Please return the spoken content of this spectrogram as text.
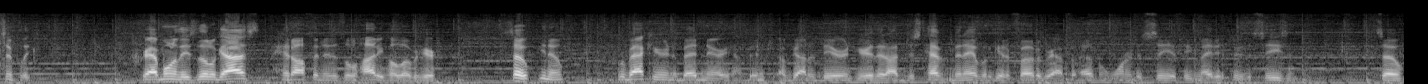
simply grab one of these little guys, head off into this little hidey hole over here. So, you know, we're back here in the bedding area. I've, been, I've got a deer in here that I just haven't been able to get a photograph of and wanted to see if he made it through the season. So,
